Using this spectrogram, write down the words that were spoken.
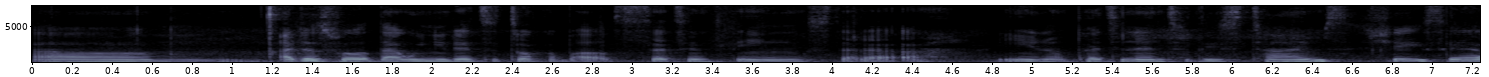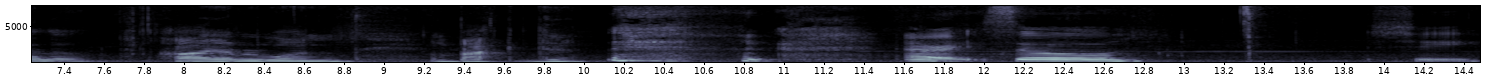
Um, I just felt that we needed to talk about certain things that are, you know, pertinent to these times. Shay, say hello. Hi everyone, I'm back again. All right, so Shay,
